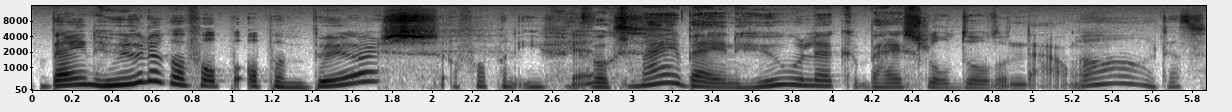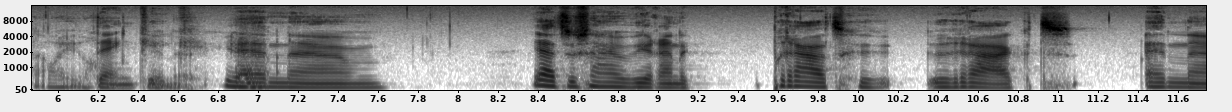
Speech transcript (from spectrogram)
Bij een huwelijk of op, op een beurs of op een event? volgens mij bij een huwelijk bij Slot Doddendaal. Oh, dat zou heel goed denk ik. Ja. En ehm, ja, toen zijn we weer aan de praat geraakt. En eh,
